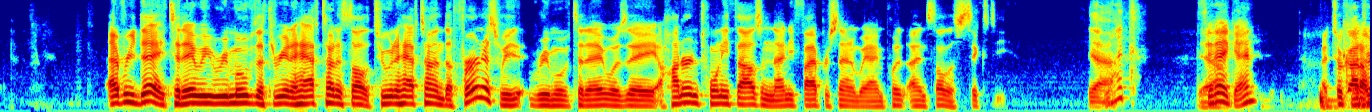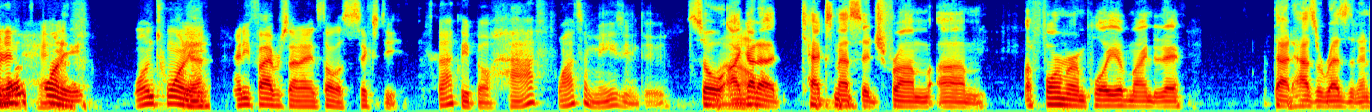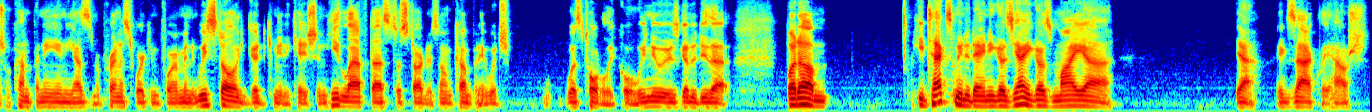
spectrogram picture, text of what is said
every day. Today we removed the three and a half ton, installed a two and a half ton. The furnace we removed today was a 120,000, 95 percent. Away I put I installed a 60. yeah. What? Yeah. Say that again. I took out a 120, 120, 120, Yeah. 95 percent. I installed a 60. Exactly, Bill. Half. Wow, that's amazing, dude. So I got a text message from um, a former employee of mine today. that has a residential company and he has an apprentice working for him. And we still in good communication. He left us to start his own company, which was totally cool. We knew he was going to do that. But um, he texts me today and he goes, "Yeah." He goes, "My uh, yeah, exactly, Hausch."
